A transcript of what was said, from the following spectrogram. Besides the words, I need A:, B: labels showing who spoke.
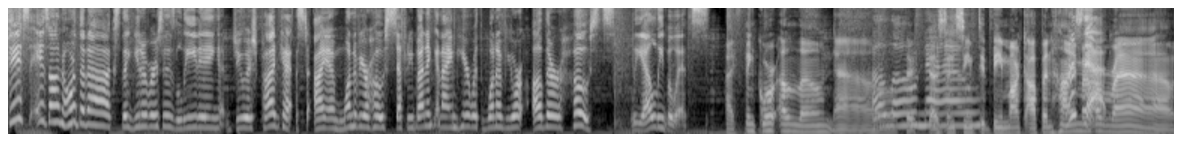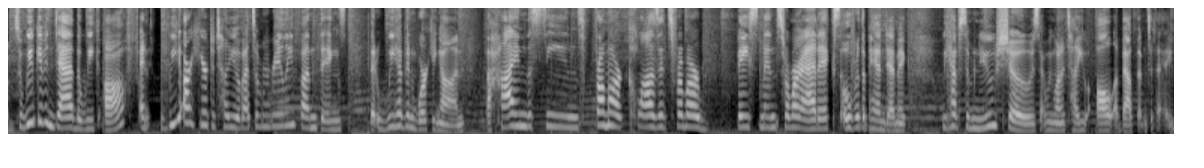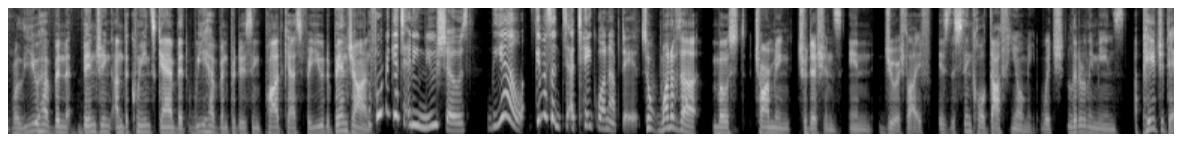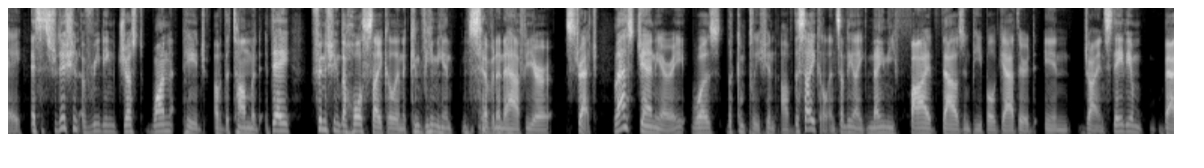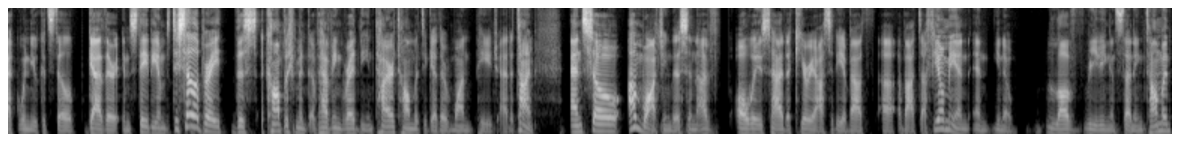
A: This is Unorthodox, the universe's leading Jewish podcast. I am one of your hosts, Stephanie Butnick, and I am here with one of your other hosts, Liel Leibovitz.
B: I think we're alone now.
A: Alone
B: there doesn't seem to be Mark Oppenheimer around.
A: So, we've given Dad the week off, and we are here to tell you about some really fun things that we have been working on behind the scenes, from our closets, from our basements, from our attics over the pandemic. We have some new shows, and we want to tell you all about them today.
B: Well, you have been binging on The Queen's Gambit. We have been producing podcasts for you to binge on.
A: Before we get to any new shows, Liel, give us a, a take one update.
B: So, one of the most charming traditions in Jewish life is this thing called Daf Yomi, which literally means a page a day. It's this tradition of reading just one page of the Talmud a day, finishing the whole cycle in a convenient seven and a half year stretch. Last January was the completion of the cycle, and something like 95,000 people gathered in Giant Stadium back when you could still gather in stadiums to celebrate this accomplishment of having read the entire Talmud together one page at a time. And so I'm watching this, and I've always had a curiosity about uh, about Daf and and you know love reading and studying Talmud.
